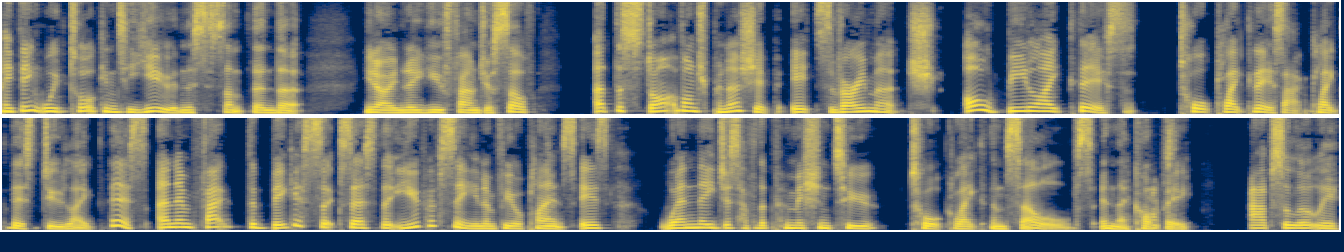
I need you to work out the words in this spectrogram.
I think we're talking to you, and this is something that, you know, I know you found yourself at the start of entrepreneurship. It's very much, oh, be like this talk like this, act like this, do like this. And in fact, the biggest success that you have seen and for your clients is when they just have the permission to talk like themselves in their copy. Absolutely.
